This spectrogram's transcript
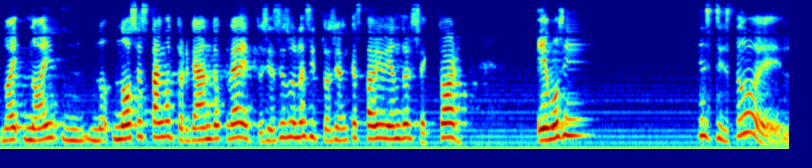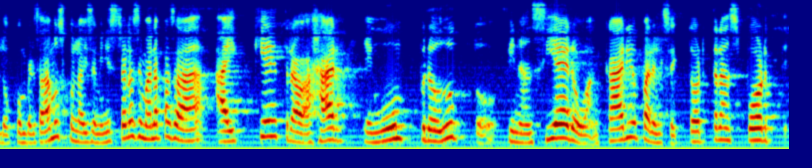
no, hay, no, hay, no, se están otorgando créditos y esa es una situación que está viviendo el sector. Hemos insistido, eh, lo conversábamos con la viceministra la semana pasada, hay que trabajar en un producto financiero, bancario para el sector transporte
